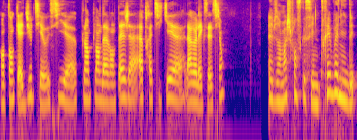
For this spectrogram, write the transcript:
en tant qu'adulte, il y a aussi euh, plein, plein d'avantages à, pratiquer euh, la relaxation. Eh bien, moi, je pense que c'est une très bonne idée.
